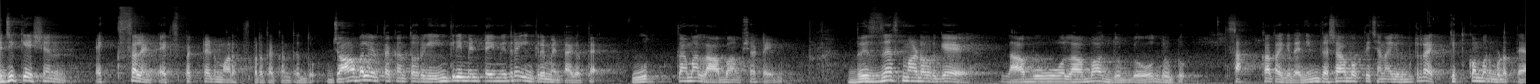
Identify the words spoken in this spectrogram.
education excellent expected marks ಬರ್ತಕ್ಕಂಥದ್ದು. ಜಾಬಲ್ಲಿ ಇರ್ತಕ್ಕಂಥವ್ರಿಗೆ ಇಂಕ್ರಿಮೆಂಟ್ ಟೈಮ್ ಇದ್ದರೆ ಇನ್ಕ್ರಿಮೆಂಟ್ ಆಗುತ್ತೆ. ಉತ್ತಮ ಲಾಭಾಂಶ ಟೈಮು ಬಿಸ್ನೆಸ್ ಮಾಡೋರಿಗೆ ಲಾಭವೋ ಲಾಭ, ದುಡ್ಡೋ ದುಡ್ಡು. ಸಖತ್ತಾಗಿದೆ. ನಿಮ್ಮ ದಶಾಭಕ್ತಿ ಚೆನ್ನಾಗಿದ್ಬಿಟ್ರೆ ಕಿತ್ಕೊಂಡ್ಬಂದ್ಬಿಡುತ್ತೆ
